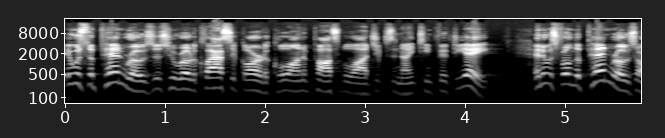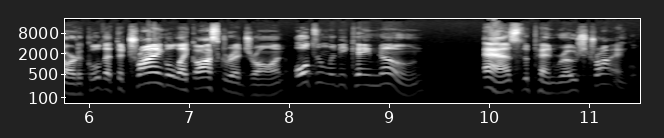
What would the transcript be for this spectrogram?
It was the Penroses who wrote a classic article on impossible objects in 1958. And it was from the Penrose article that the triangle, like Oscar had drawn, ultimately became known as the Penrose Triangle.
